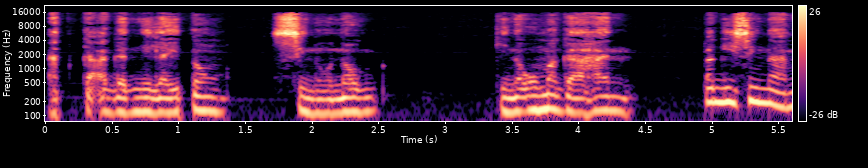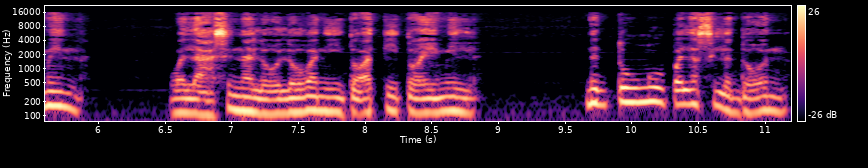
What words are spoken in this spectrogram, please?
at kaagad nila itong sinunog. Kinaumagahan, pagising namin, wala si na Lolo Juanito at Tito Emil. Nagtungo pala sila doon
